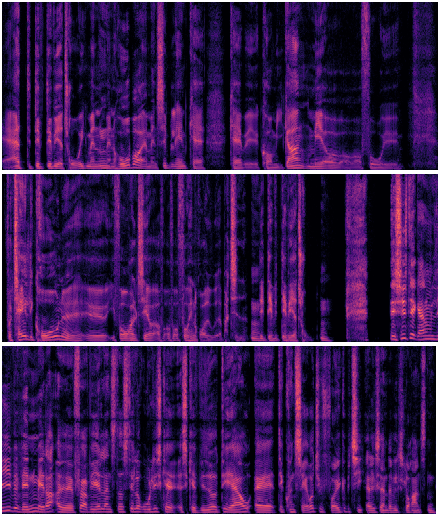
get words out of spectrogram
Ja, det, det, det vil jeg tro. ikke. Man, mm. man håber, at man simpelthen kan, kan øh, komme i gang med at, at, at få... Øh, få talt i krone øh, i forhold til at, at, at få hende råd ud af partiet. Mm. Det, det, det vil jeg tro. Mm. Det sidste, jeg gerne vil lige vil vende med dig, øh, før vi et eller andet sted stille og roligt skal, skal videre, det er jo, øh, det konservative Folkeparti, Alexander Vils Lorentzen,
